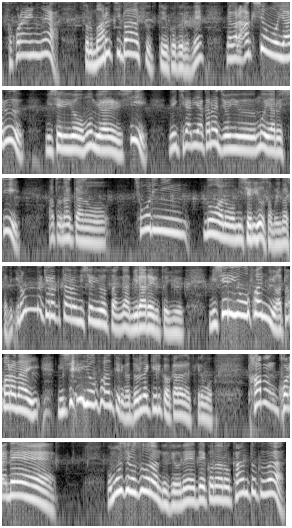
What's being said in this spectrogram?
そこら辺がそのマルチバースっていうことでね。だからアクションをやるミシェル・ヨーも見られるしできらびやかな女優もやるしあとなんかあの調理人のあのミシェル・ヨーさんもいましたね。いろんなキャラクターのミシェル・ヨーさんが見られるという、ミシェル・ヨーファンにはたまらない、ミシェル・ヨーファンっていうのがどれだけいるかわからないですけども、多分これね、面白そうなんですよね。で、このあの監督は、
